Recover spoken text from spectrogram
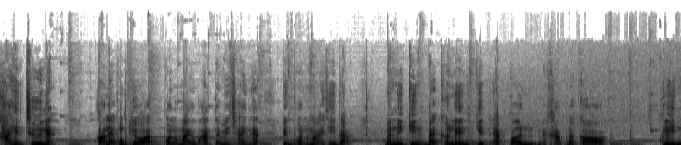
ถ้าเห็นชื่อเนี่ย ตอนแรกผมคิดว่าผลไม้หวานแต่ไม่ใช่นะฮะเป็นผลไม้ที่แบบมันมีกลิ่นแบล็คเคอร์เลนกลิ่นแอปเปิลนะครับแล้วก็กลิ่น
